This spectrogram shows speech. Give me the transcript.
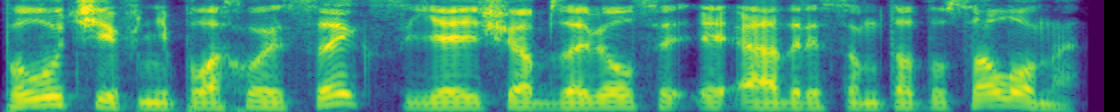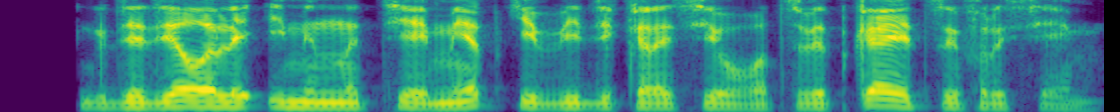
Получив неплохой секс, я еще обзавелся и адресом тату-салона, где делали именно те метки в виде красивого цветка и цифры 7.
